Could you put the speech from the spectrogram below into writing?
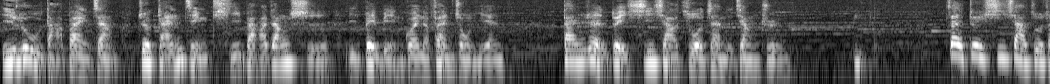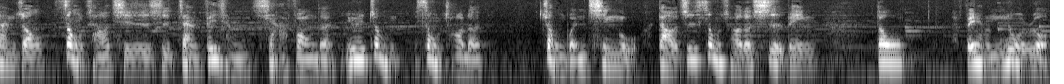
一路打败仗，就赶紧提拔当时已被贬官的范仲淹，担任对西夏作战的将军。在对西夏作战中，宋朝其实是占非常下风的，因为重宋朝的重文轻武，导致宋朝的士兵都非常懦弱，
